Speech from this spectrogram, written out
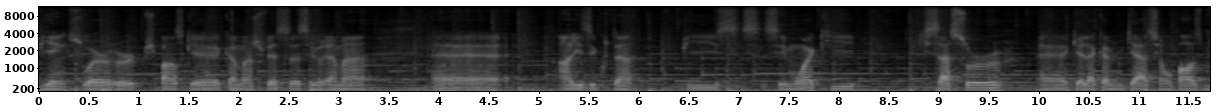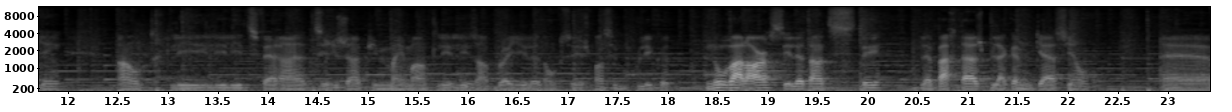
bien, soient heureux. je pense que comment je fais ça, c'est vraiment en les écoutant. Puis c'est moi qui s'assure que la communication passe bien, entre les, différents dirigeants, puis même entre les, employés. Là. Donc, je pense que c'est beaucoup l'écoute. Nos valeurs, c'est l'authenticité, le partage, puis la communication. Euh,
